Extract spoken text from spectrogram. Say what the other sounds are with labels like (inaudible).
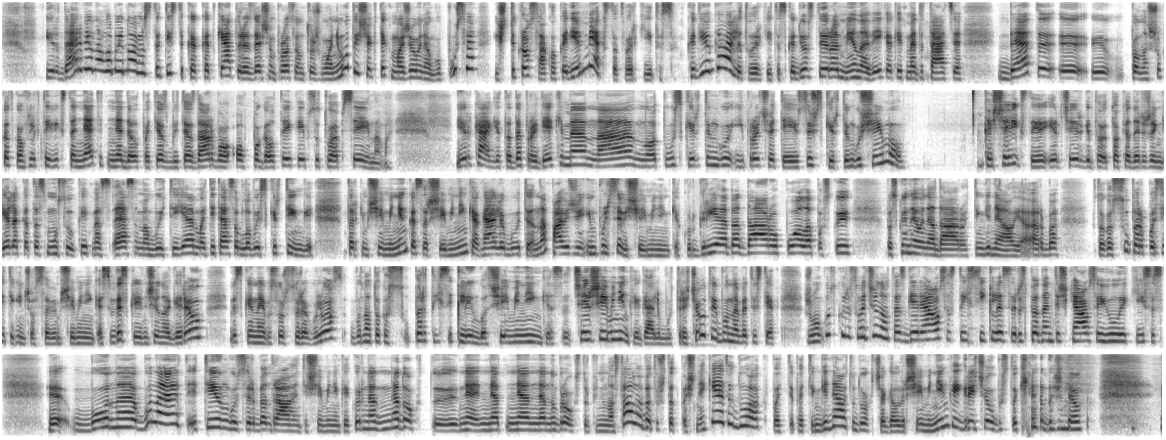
ir dar viena labai įdomi statistika kad keturiasdešim procentų žmonių tai šiek tiek mažiau negu pusė iš tikro sako kad jie mėgsta tvarkytis kad jie gali tvarkytis kad juos tai ramina veikia kaip meditacija. Bet panašu kad konfliktai vyksta net ne dėl paties buities darbo o pagal tai kaip su tuo apsieinama ir ką gi tada pradėkime na nuo tų skirtingų įpročių atėjusių iš skirtingų šeimų kas čia vyksta. Ir čia irgi to tokia dar įžangėlė kad tas mūsų kaip mes esame buityje matyt esam labai skirtingai. Tarkim šeimininkas ar šeimininkė gali būti na pavyzdžiui impulsyvi šeimininkė kur griebia daro puola paskui paskui jinai jau nedaro tinginiauja. Arba tokios super pasitikinčios savim šeimininkės. Viską jin žino geriau viską jinai visur sureguliuos. Būna tokios super taisyklingos šeimininkės. Čia ir šeimininkai gali būt rečiau tai būna bet vis tiek. Žmogus kuris vat žino tas geriausias taisykles ir jis pedantiškiausiai jų laikysis e, būna būna tingūs ir bendraujantys šeimininkai kur ne neduok ne ne ne nenubrauks trupinių nuo stalo bet užtat pašnekėti duok pati patinginiauti duok. Čia gal ir šeimininkai greičiau bus tokie (laughs) dažniau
